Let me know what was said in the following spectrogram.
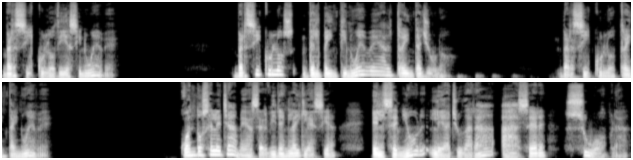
Versículo 19 versículos del 29 al 31. Versículo 39. Cuando se le llame a servir en la iglesia, el Señor le ayudará a hacer su obra.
